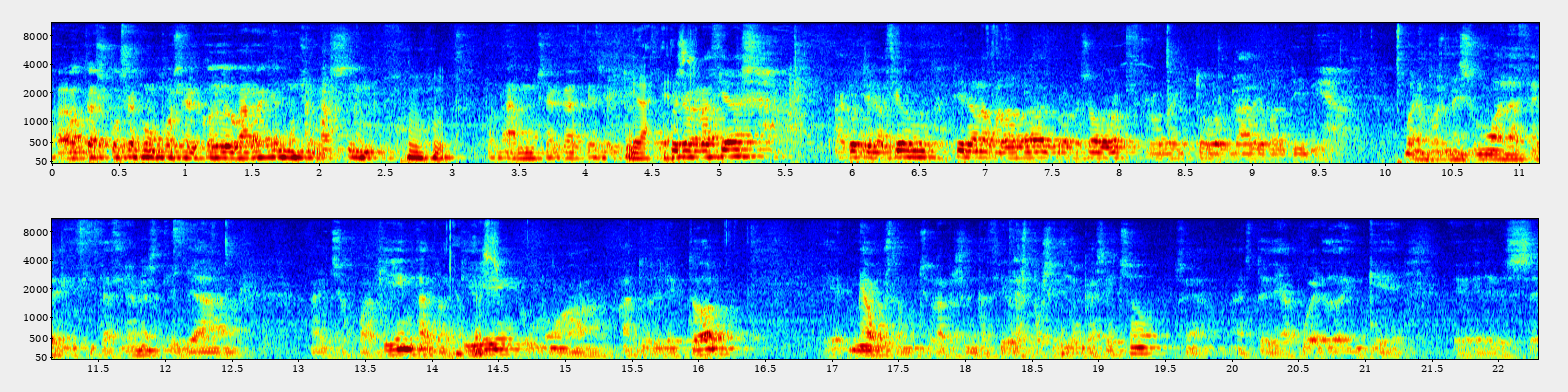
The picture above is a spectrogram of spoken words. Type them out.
para otras cosas como pues el código barra que es mucho más simple. Pues nada, muchas gracias. Gracias. Muchas gracias. A continuación tiene la palabra el profesor Roberto Gale Valdivia. Bueno, pues me sumo a las felicitaciones que ya ha hecho Joaquín, tanto a ti como a, tu director. Eh, me ha gustado mucho la presentación, la exposición que has hecho. O sea, estoy de acuerdo en que eres, eh,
